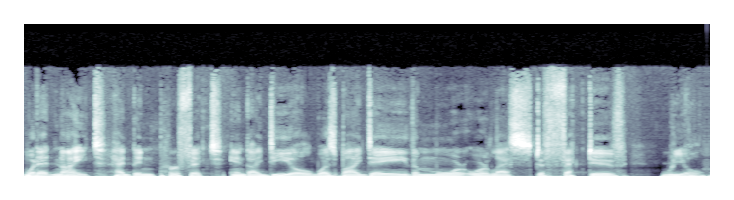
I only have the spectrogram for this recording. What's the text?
What at night had been perfect and ideal was by day the more or less defective real.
